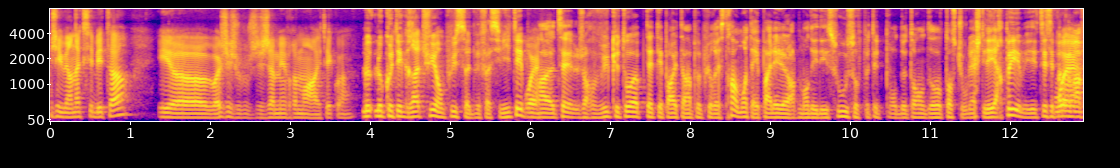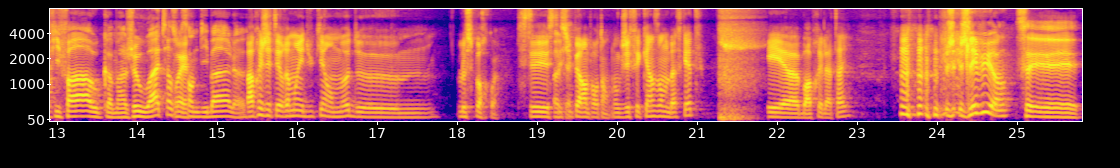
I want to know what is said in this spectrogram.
j'ai eu un accès bêta. Et euh, ouais, j'ai jamais vraiment arrêté quoi. Le, le côté gratuit en plus, ça devait faciliter. Pour, Ouais. euh, genre, vu que toi, peut-être tes parents étaient un peu plus restreints, au moins t'avais pas à aller leur demander des sous, sauf peut-être pour de temps en temps si tu voulais acheter des RP, mais tu sais, c'est pas Ouais. comme un FIFA ou comme un jeu où, ah tiens, Ouais. 70 balles. euh. Après, j'étais vraiment éduqué en mode euh, le sport, quoi. C'était super important. Donc, j'ai fait 15 ans de basket. Et euh, bon, après, la taille. Je, je l'ai vu, hein. C'est.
